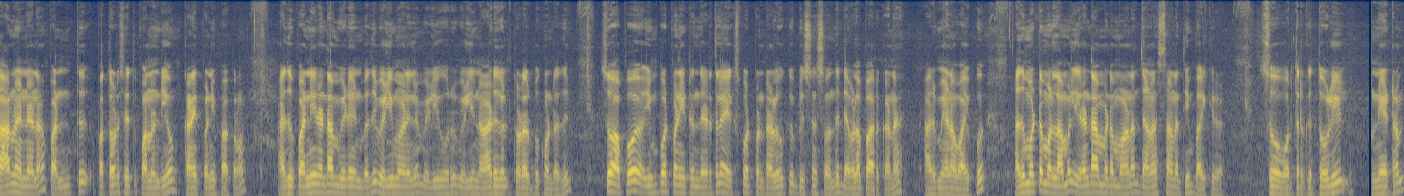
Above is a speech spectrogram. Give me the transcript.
காரணம் என்னென்னா பத்து பத்தோடு சேர்த்து பன்னெண்டையும் கனெக்ட் பண்ணி பார்க்குறோம் அது பன்னிரெண்டாம் வீடு என்பது வெளி மாநிலம் வெளியூர் வெளிநாடுகள் தொடர்பு கொண்டது. ஸோ அப்போது இம்போர்ட் பண்ணிகிட்டு இருந்த இடத்துல எக்ஸ்போர்ட் பண்ணுற அளவுக்கு பிஸ்னஸ் வந்து டெவலப் ஆகிறதுக்கான அருமையான வாய்ப்பு. அது மட்டும் இல்லாமல் இரண்டாம் இடமான தனஸ்தானத்தையும் பறிக்கிறார். ஸோ ஒருத்தருக்கு தொழில் முன்னேற்றம்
